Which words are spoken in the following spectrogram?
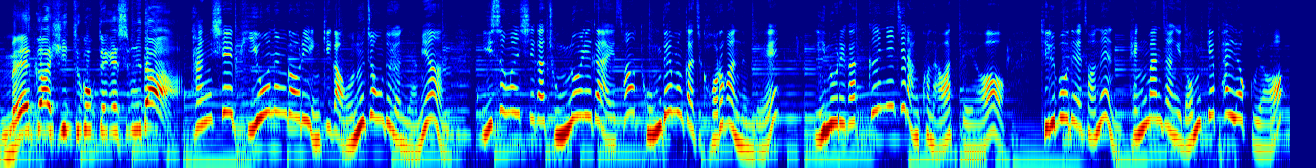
메가 히트곡 되겠습니다. 당시에 비 오는 거리 인기가 어느 정도였냐면 이승훈 씨가 종로 일가에서 동대문까지 걸어갔는데 이 노래가 끊이질 않고 나왔대요. 길보드에서는 100만 장이 넘게 팔렸고요.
